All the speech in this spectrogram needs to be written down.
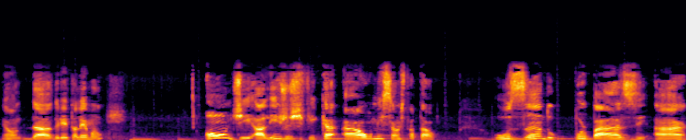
é um da, direito alemão, onde ali justifica a omissão estatal, usando por base a,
